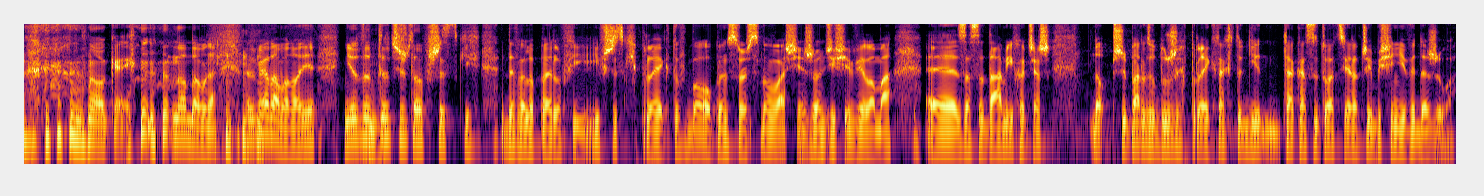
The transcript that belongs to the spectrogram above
No okej, okay. no dobra. No wiadomo, no nie, nie dotyczy to wszystkich deweloperów i, i, wszystkich projektów, bo open source, no właśnie, rządzi się wieloma e, zasadami, chociaż no, przy bardzo dużych projektach to nie, taka sytuacja raczej by się nie wydarzyła.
